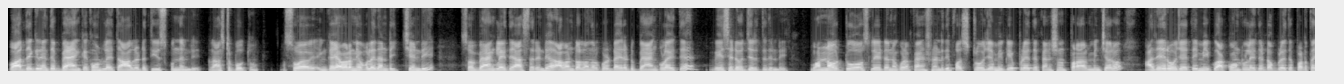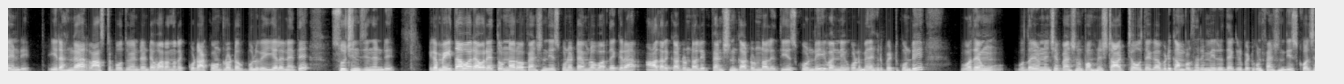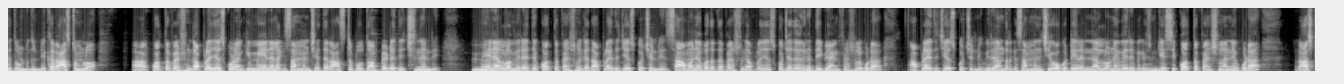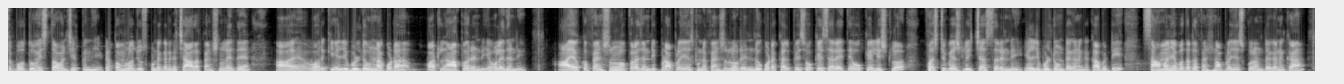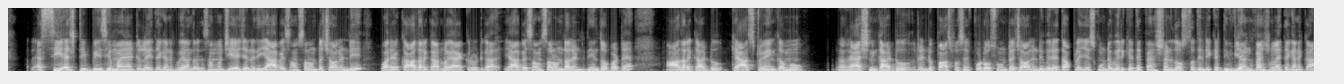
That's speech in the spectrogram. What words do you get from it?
వారి దగ్గర అయితే బ్యాంక్ అకౌంట్లు అయితే ఆల్రెడీ తీసుకుందండి రాష్ట్ర ప్రభుత్వం. సో ఇంకా ఎవరైనా ఇవ్వలేదంటే ఇచ్చేయండి. సో బ్యాంకులో అయితే వేస్తారండి. అలాంటి వాళ్ళందరూ కూడా డైరెక్ట్ బ్యాంకులో అయితే వేసేయడం జరుగుతుందండి. One hour, two hours late అయినా కూడా పెన్షన్ అనేది ఫస్ట్ రోజే మీకు ఎప్పుడైతే పెన్షన్ ప్రారంభించారో అదే రోజైతే మీకు అకౌంట్‌లో అయితే డబ్బులు అయితే పడతాయండి. ఈ రకంగా రాష్ట్ర ప్రభుత్వం ఏంటంటే వారందరికి కూడా అకౌంట్‌లో డబ్బులు వేయాలని అయితే సూచించిందండి. ఇక మిగతా వారు ఎవరైతే ఉన్నారో పెన్షన్ తీసుకునే టైంలో వారి దగ్గర ఆధార్ కార్డు ఉండాలి, పెన్షన్ కార్డు ఉండాలి. తీసుకోండి ఇవన్నీ కూడా మీ దగ్గర పెట్టుకోండి. ఉదయం ఉదయం నుంచే పెన్షన్ పంపిణీ స్టార్ట్ అవుతాయి కాబట్టి కంపల్సరీ మీరు దగ్గర పెట్టుకుని పెన్షన్ తీసుకోవాల్సి అయితే ఉంటుందండి. ఇక రాష్ట్రంలో కొత్త పెన్షన్‌కి అప్లై చేసుకోవడానికి మే నెలకి సంబంధించి అయితే రాష్ట్ర ప్రభుత్వం అప్డేట్ అయితే ఇచ్చిందండి. మే నెలలో మీరైతే కొత్త పెన్షన్కి అయితే అప్లై అయితే చేసుకోవచ్చండి. సామాన్య భద్రత పెన్షన్‌కి అప్లై చేసుకోవచ్చు. అదేవిధంగా దివ్యాంగ్ పెన్షన్‌లు కూడా అప్లై అయితే చేసుకోవచ్చండి. వీరందరికీ సంబంధించి 1, 2 నెలల్లోనే వెరిఫికేషన్ చేసి కొత్త పెన్షన్‌లన్నీ కూడా రాష్ట్ర ప్రభుత్వం ఇస్తామని చెప్పింది. గతంలో చూసుకుంటే కనుక చాలా పెన్షన్లు అయితే వారికి ఎలిజిబిలిటీ ఉన్నా కూడా వాటిని ఆపారండి. ఇవ్వలేదండి. ఆ యొక్క పెన్షన్‌లు ప్రజెంట్ ఇప్పుడు అప్లై చేసుకునే పెన్షన్‌లు రెండు కూడా కలిపేసి ఒకేసారి అయితే ఒకే లిస్ట్‌లో ఫస్ట్ పేజ్‌లో ఇచ్చేస్తారండి. ఎలిజిబిలిటీ ఉంటే కనుక కాబట్టి సామాన్య భద్రత పెన్షన్ అప్లై చేసుకోవాలంటే కనుక ఎస్సీ, ఎస్టీ, బీసీ మైనారిటీలు అయితే కనుక వీరందరికి సంబంధించి ఏజ్ అనేది 50 సంవత్సరాలు ఉంటే చాలండి. వారి యొక్క ఆధార్ కార్డులో యాక్యురేట్‌గా 50 సంవత్సరాలు ఉండాలండి. దీంతో పాటే Aadhaar card, caste, income, ration card, రెండు పాస్‌పోర్ట్ సైజ్ ఫోటోస్ ఉంటే చాలండి. వీరైతే అప్లై చేసుకుంటే వీరికైతే పెన్షన్ అనేది వస్తుందండి ఇక దివ్యాంగ్ పెన్షన్‌లు అయితే కనుక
